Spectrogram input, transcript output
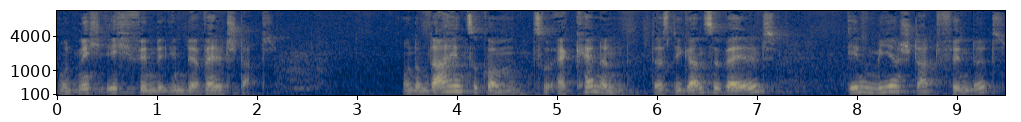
Und nicht ich finde in der Welt statt. Und um dahin zu kommen, zu erkennen, dass die ganze Welt in mir stattfindet,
